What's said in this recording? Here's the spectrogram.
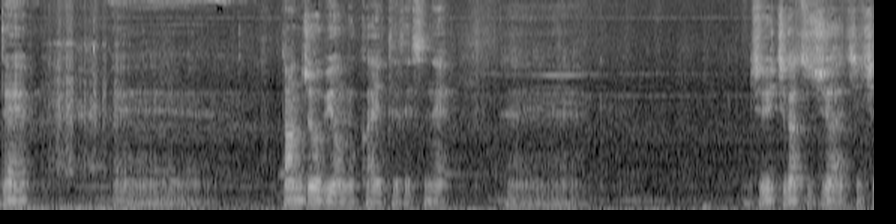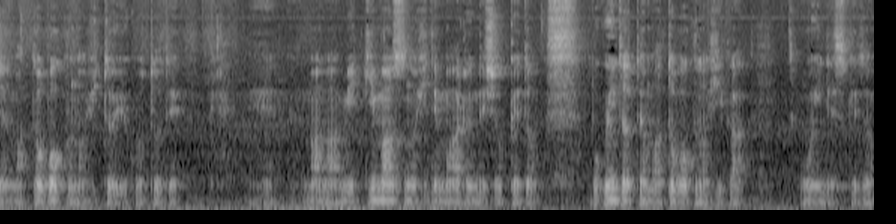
で、えー誕生日を迎えてですね、えー11月18日はま土木の日ということで、えーまあまあミッキーマウスの日でもあるんでしょうけど僕にとってはま土木の日が多いんですけど、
